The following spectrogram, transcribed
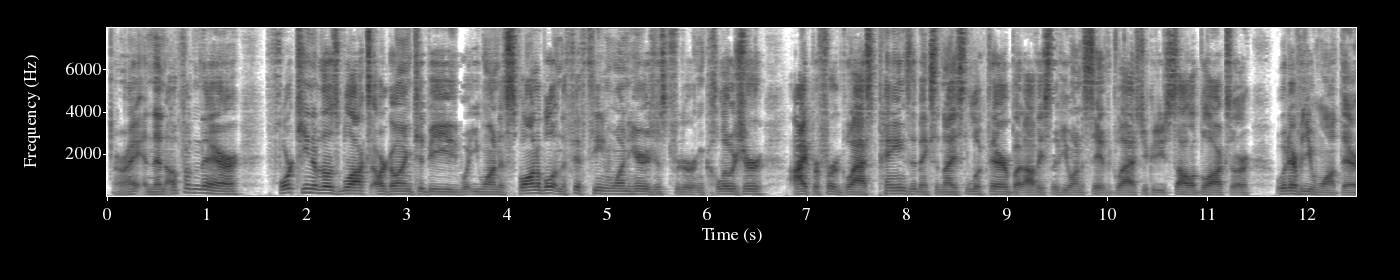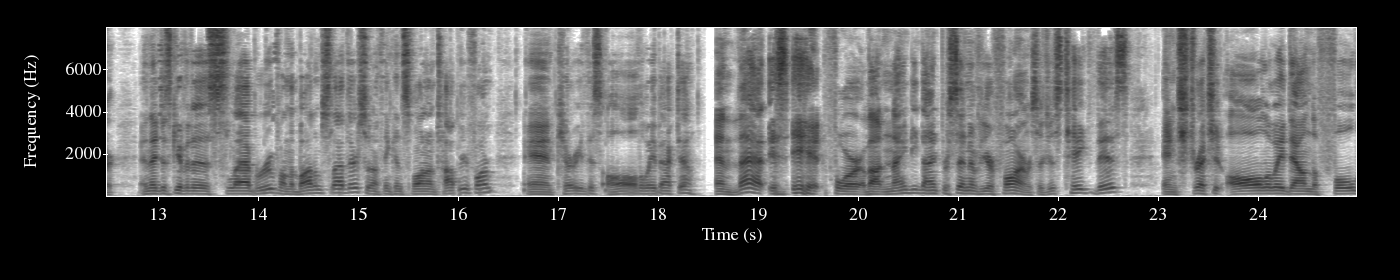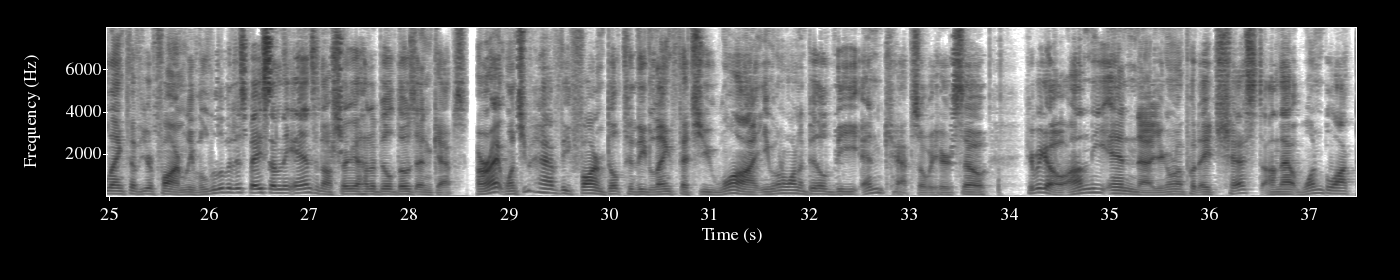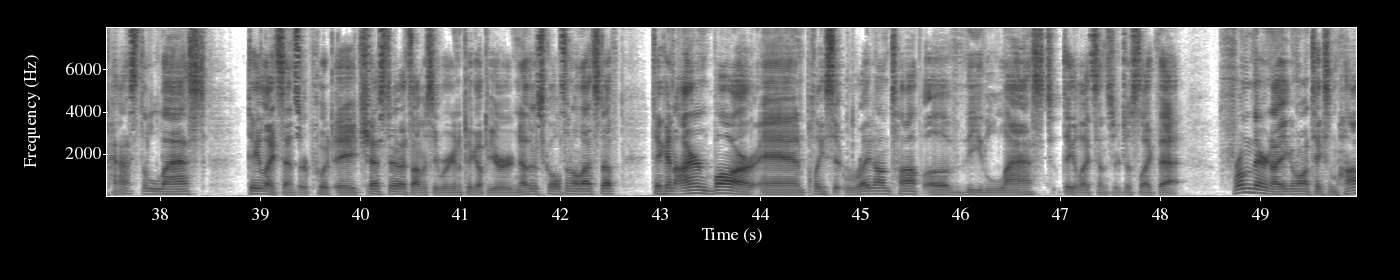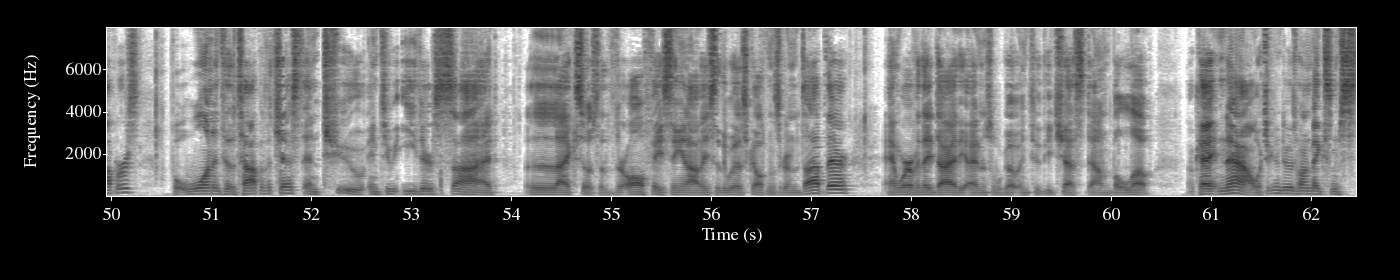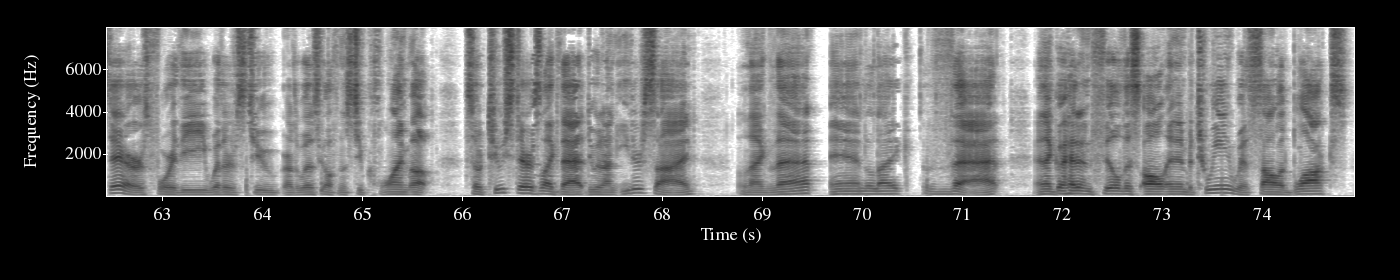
Alright, and then up from there, 14 of those blocks are going to be what you want as spawnable, and the 15 one here is just for enclosure. I prefer glass panes. It makes a nice look there, but obviously if you want to save the glass, you could use solid blocks or whatever you want there. And then just give it a slab roof on the bottom slab there so nothing can spawn on top of your farm, and carry this all the way back down. And that is it for about 99% of your farm. So just take this and stretch it all the way down the full length of your farm. Leave a little bit of space on the ends and I'll show you how to build those end caps. All right, once you have the farm built to the length that you want, you want to want to build the end caps over here. So here we go. On the end now, you're going to put a chest on that one block past the last daylight sensor. Put a chest there. That's obviously we're going to pick up your nether skulls and all that stuff. Take an iron bar and place it right on top of the last daylight sensor, just like that. From there now, you're going to want to take some hoppers Put one into the top of the chest and two into either side, like so, so that they're all facing and Obviously, the wither skeletons are going to die up there, and wherever they die, the items will go into the chest down below. Okay, now what you're going to do is want to make some stairs for the withers to, or the wither skeletons to climb up. So two stairs like that, do it on either side, like that, and like that. And then go ahead and fill this all in in between with solid blocks,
